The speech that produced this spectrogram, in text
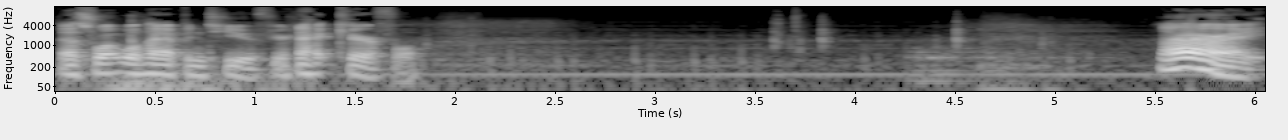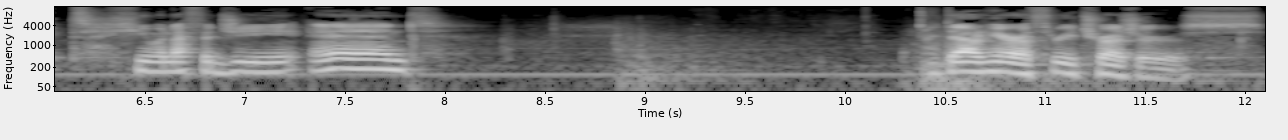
That's what will happen to you if you're not careful. Alright, human effigy, and down here are three treasures.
